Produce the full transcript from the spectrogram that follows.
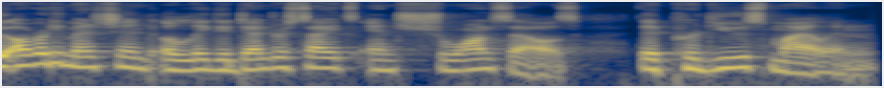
We already mentioned oligodendrocytes and Schwann cells that produce myelin.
